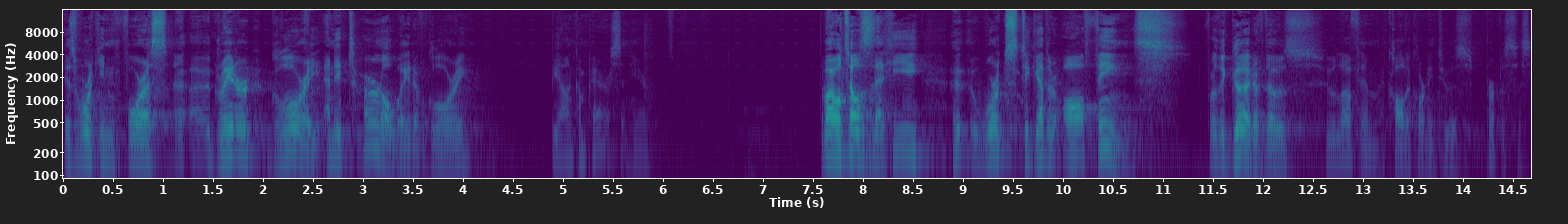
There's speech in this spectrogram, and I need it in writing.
is working for us a, greater glory, an eternal weight of glory beyond comparison here. The Bible tells us that He works together all things for the good of those who love Him and are called according to His purposes.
